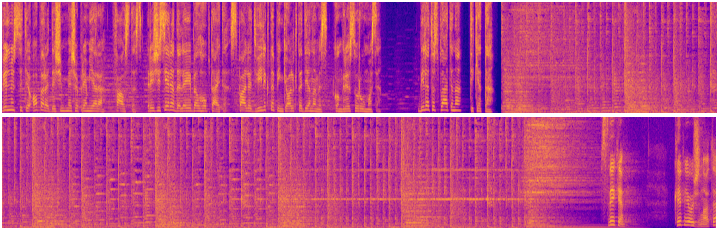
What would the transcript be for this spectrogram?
Vilnius City opera dešimtmečio premjera - Faustas. Režisierė Dalėjai Belhauptaitė - spalio 12-15 dienomis - Kongresų rūmose. Bilietus platina Tiketa. Sveiki. Kaip jau žinote,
